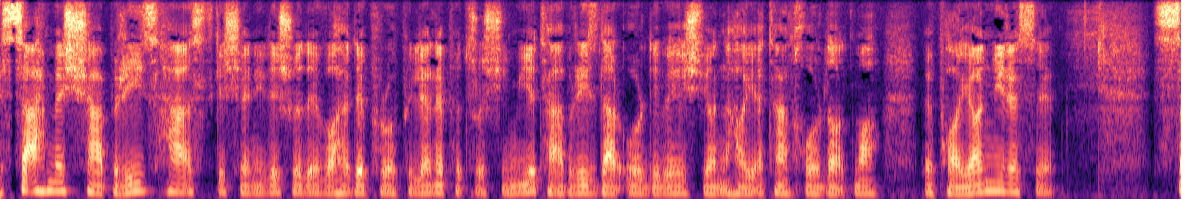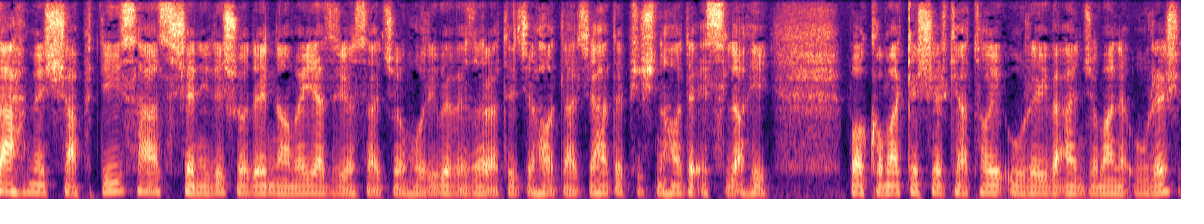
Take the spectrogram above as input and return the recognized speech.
سهم شبریز هست که شنیده شده واحد پروپیلن پتروشیمی تبریز در اردیبهشت یا نهایتا خرداد ماه به پایان می‌رسه. سهم شپدیس هست شنیده شده نامه از ریاست جمهوری به وزارت جهاد در جهت پیشنهاد اصلاحی. با کمک شرکت های اوره و انجمن اورش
